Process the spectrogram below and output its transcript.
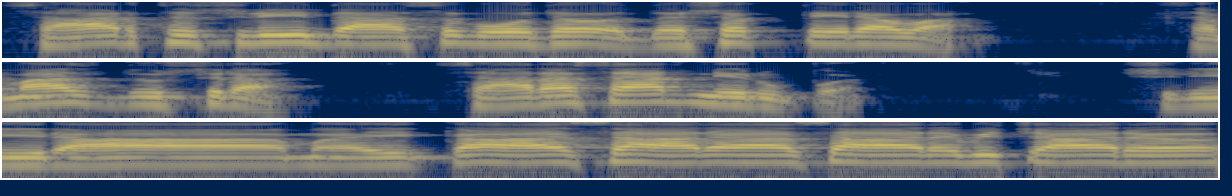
सार्थ श्री दासबोध दशक तेरावा. समाज दुसरा. सारासार निरूपण. श्रीराम ऐका सारासार विचार.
